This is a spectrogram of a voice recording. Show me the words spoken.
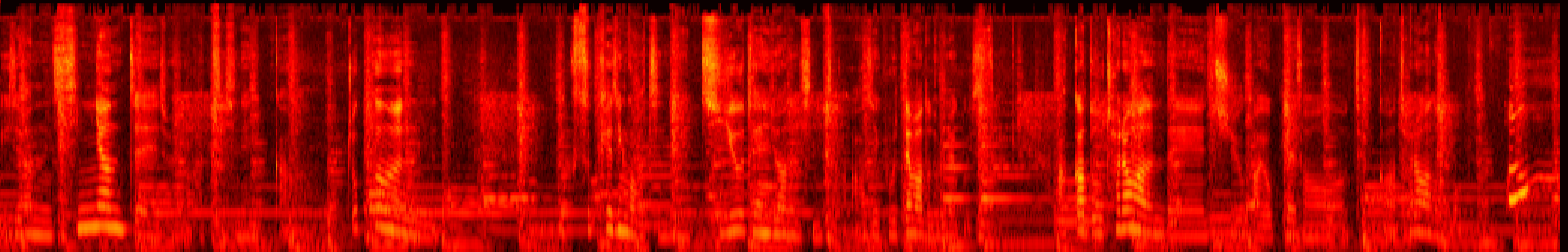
이제 한 10년째 저희랑 같이 지내니까 조금은 익숙해진 것 같은데 지우 텐션은 진짜 아직 볼 때마다 놀래고 있어요. 아까도 촬영하는데 지우가 옆에서 제가 촬영하는 거 막, 어!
